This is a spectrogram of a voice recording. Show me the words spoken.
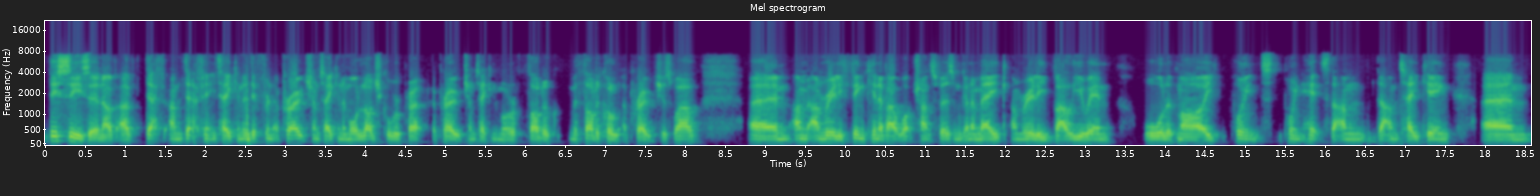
this season I've, I've def- I'm definitely taking a different approach. I'm taking a more logical approach. I'm taking a more methodical, methodical approach as well. Um, I'm, I'm really thinking about what transfers I'm going to make. I'm really valuing all of my points, point hits that I'm that I'm taking. Um,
